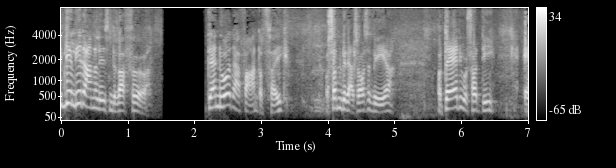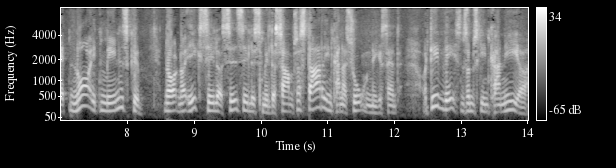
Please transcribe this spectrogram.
Det bliver lidt anderledes, end det var før. Der er noget, der har forandret sig, ikke? Og sådan vil det altså også være. Og der er det jo så det, at når et menneske, når, når ægceller og sædceller smelter sammen, så starter inkarnationen, ikke sandt? Og det væsen, som skal inkarnere,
